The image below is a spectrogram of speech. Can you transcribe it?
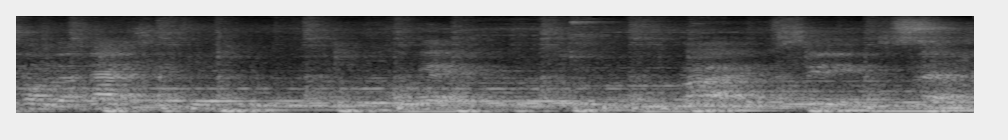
from the dance. Okay. Five, six, seven.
